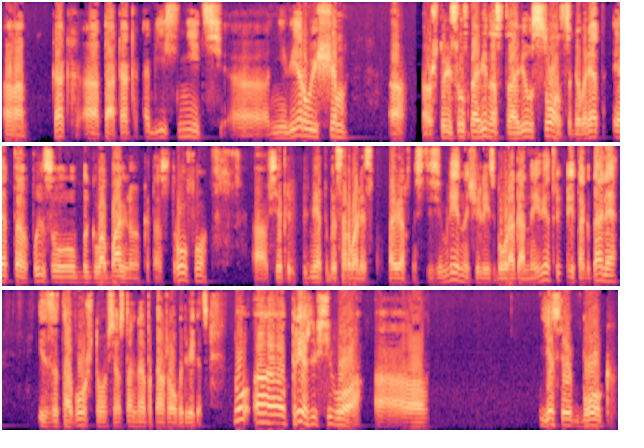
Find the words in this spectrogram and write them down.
Ага. Как, а, так, как объяснить э, неверующим, э, что Иисус Навин остановил солнце. Говорят, это вызвало бы глобальную катастрофу. А все предметы бы сорвались с поверхности Земли, начались бы ураганные ветры и так далее из-за того, что все остальное продолжало бы двигаться. Ну, э, прежде всего, э, если Бог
